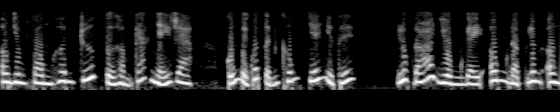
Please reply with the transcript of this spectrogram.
Âu dương phong hôm trước từ hầm cát nhảy ra cũng bị quách tỉnh khống chế như thế. Lúc đó dùng gậy ông đập lưng ông.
